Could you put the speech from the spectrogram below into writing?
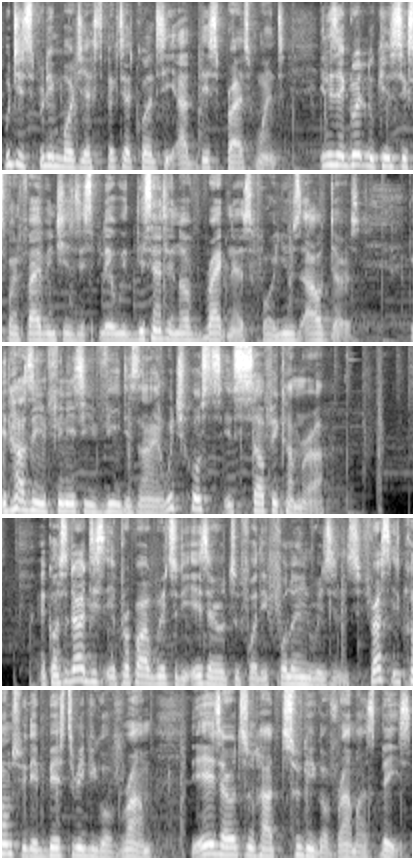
which is pretty much the expected quality at this price point. It is a great looking 6.5 inches display with decent enough brightness for use outdoors. It has the Infinity V design which hosts its selfie camera. And consider this a proper upgrade to the A02 for the following reasons. First, it comes with a base 3GB of RAM. The A02 had 2GB of RAM as base.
